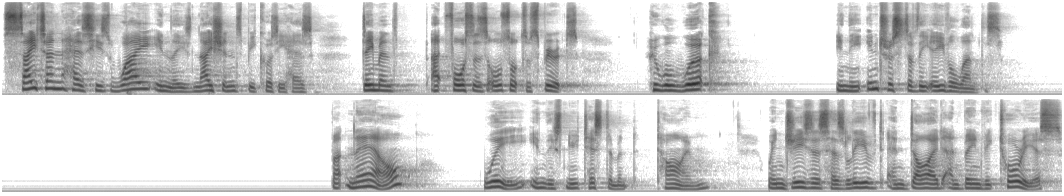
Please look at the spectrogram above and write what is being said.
Satan has his way in these nations because he has demons, uh, forces, all sorts of spirits who will work in the interests of the evil ones. But now, we in this New Testament time, when Jesus has lived and died and been victorious,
